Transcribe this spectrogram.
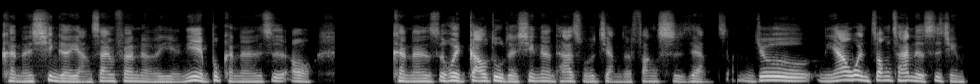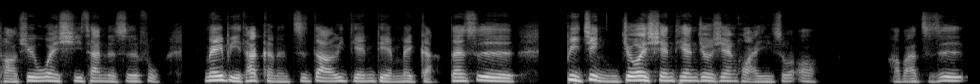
可能信个两三分而已，你也不可能是哦，可能是会高度的信任他所讲的方式这样子。你就你要问中餐的事情，跑去问西餐的师傅，maybe 他可能知道一点点 make up，但是毕竟你就会先天就先怀疑说哦。好吧，只是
